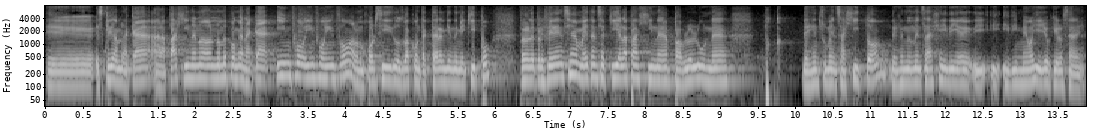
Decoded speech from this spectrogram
eh, escríbanme acá a la página, no, no me pongan acá info, info, info, a lo mejor sí los va a contactar alguien de mi equipo, pero de preferencia métanse aquí a la página, Pablo Luna, dejen su mensajito, dejen un mensaje y dime, oye, yo quiero estar ahí.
